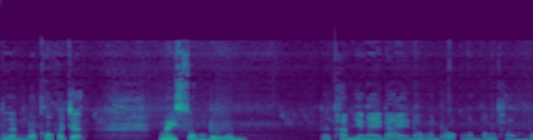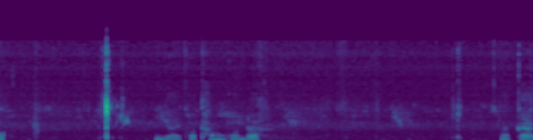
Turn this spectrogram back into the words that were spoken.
เพื่อนๆแล้วเขาก็จะไม่สมบูรณ์ แต่ทำยังไงได้เนาะมันรกมันต้องทำเนาะยายเขาทำก่อนเด้ออากาศ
